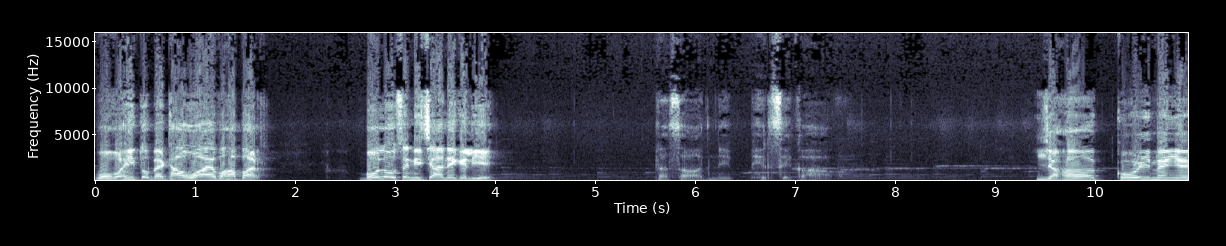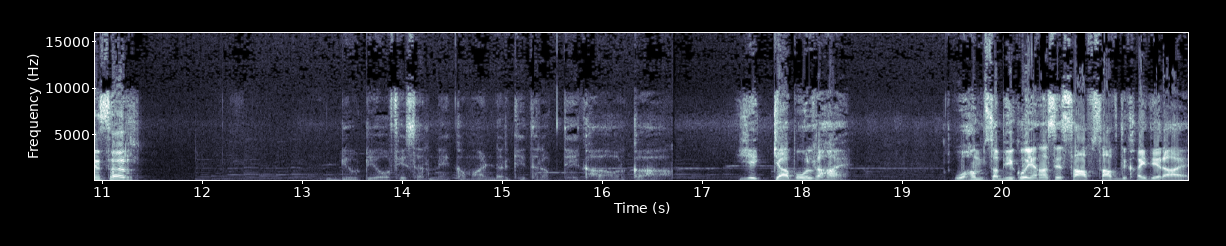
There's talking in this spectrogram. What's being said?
वो वहीं तो बैठा हुआ है वहाँ पर। बोलो उसे नीचे आने के लिए। प्रसाद ने फिर से कहा यहाँ कोई नहीं है सर। ड्यूटी ऑफिसर ने कमांडर की तरफ़ देखा और कहा यह क्या बोल रहा है? वो हम सभी को यहाँ से साफ़ साफ़ दिखाई दे रहा है।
